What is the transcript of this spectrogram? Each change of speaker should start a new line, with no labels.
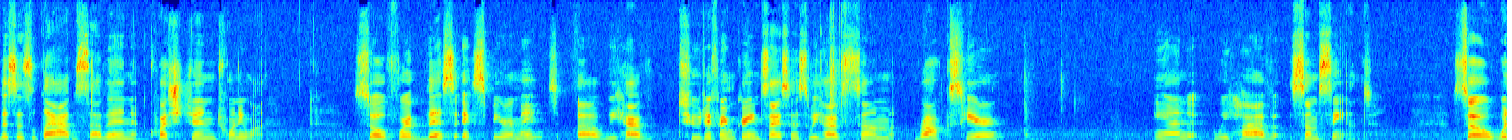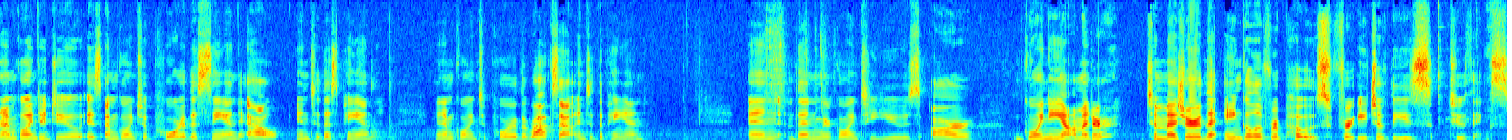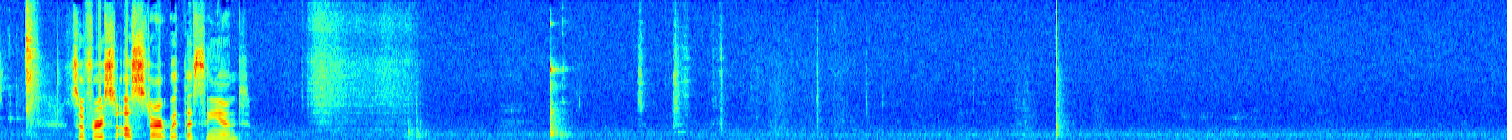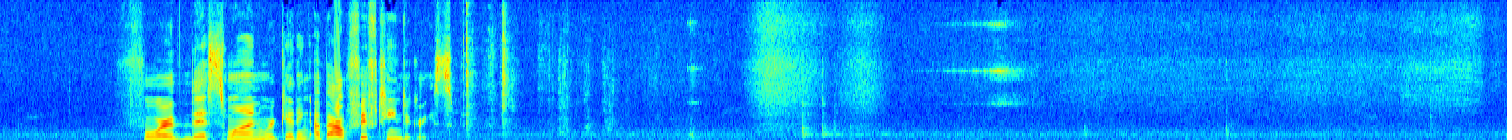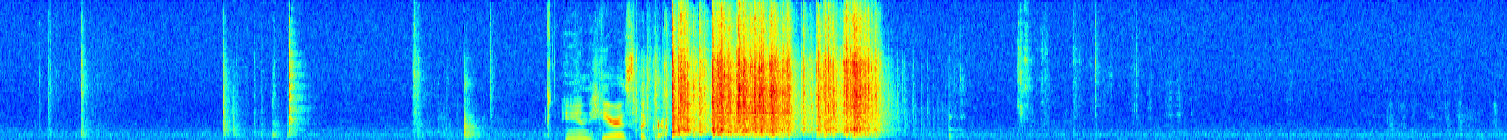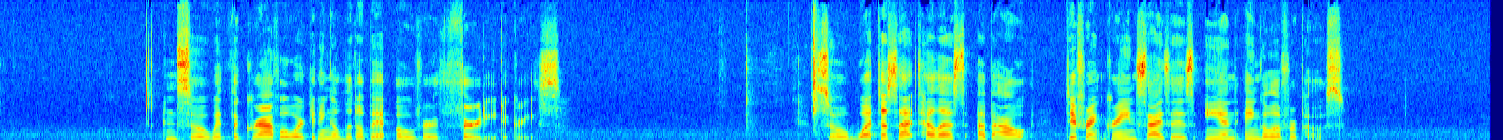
This is Lab 7, question 21. So for this experiment, uh, we have two different grain sizes. We have some rocks here, and we have some sand. So what I'm going to do is I'm going to pour the sand out into this pan, and I'm going to pour the rocks out into the pan, and then we're going to use our goniometer to measure the angle of repose for each of these two things. So first I'll start with the sand. For this one, we're getting about 15 degrees. And here is the gravel. And so with the gravel, we're getting a little bit over 30 degrees. So what does that tell us about different grain sizes and angle of repose?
